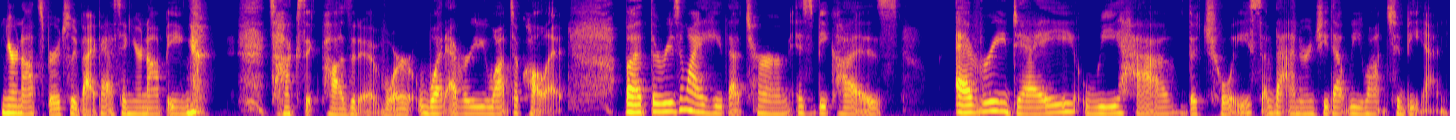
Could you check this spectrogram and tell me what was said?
you're not spiritually bypassing, you're not being toxic positive or whatever you want to call it. But the reason why I hate that term is because every day we have the choice of the energy that we want to be in.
